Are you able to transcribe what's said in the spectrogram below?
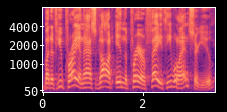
But if you pray and ask God in the prayer of faith, He will answer you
